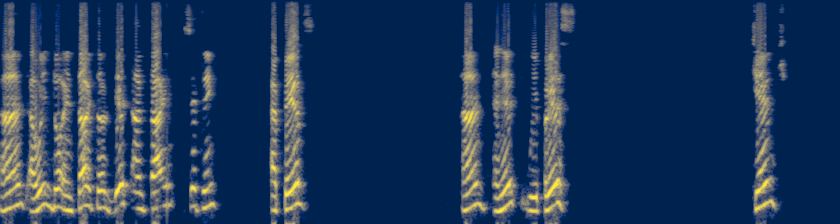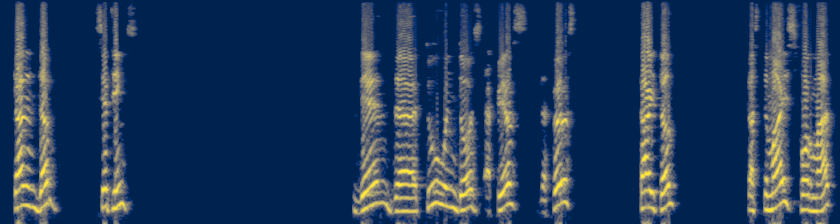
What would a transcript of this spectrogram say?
And a window entitled date and time setting appears and in it we press change calendar settings then the two windows appears. The first title customize format.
